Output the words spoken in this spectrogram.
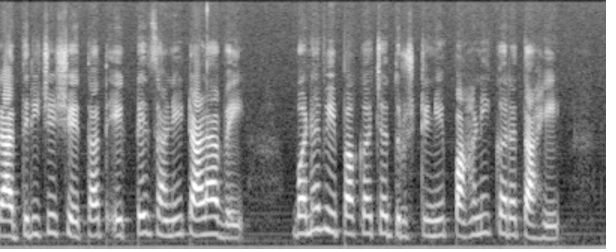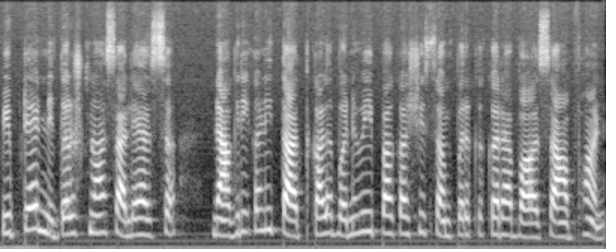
रात्रीचे शेतात एकटे जाणे टाळावे वनविभागाच्या दृष्टीने पाहणी करत आहे. बिबट्या निदर्शनास आल्यास नागरिकांनी तात्काळ वनविभागाशी संपर्क करावा असं आवाहन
